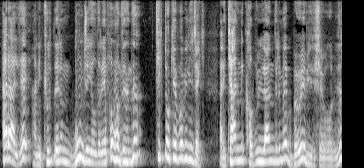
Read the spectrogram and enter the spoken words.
Herhalde hani Kürtlerin bunca yıldır yapamadığını TikTok yapabilecek. Hani kendini kabullendirme böyle bir şey olabilir.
